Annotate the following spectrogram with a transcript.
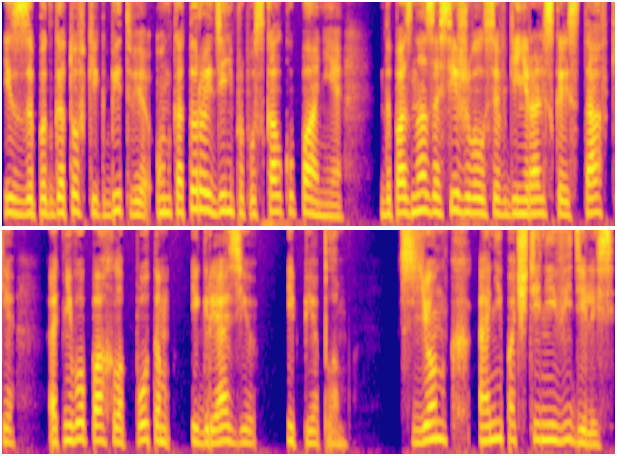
Из-за подготовки к битве он который день пропускал купание — допоздна засиживался в генеральской ставке, от него пахло потом и грязью, и пеплом. С Йонг они почти не виделись,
